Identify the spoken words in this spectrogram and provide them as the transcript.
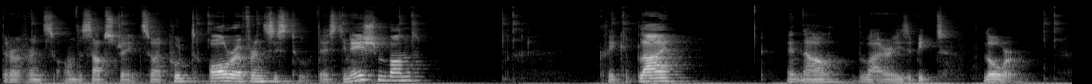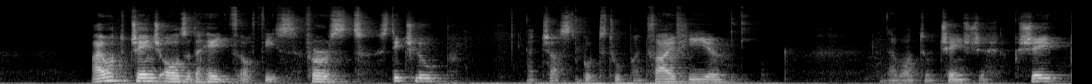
the reference on the substrate. So I put all references to destination bond, click apply, and now the wire is a bit lower. I want to change also the height of this first stitch loop. I just put 2.5 here. I want to change the shape.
